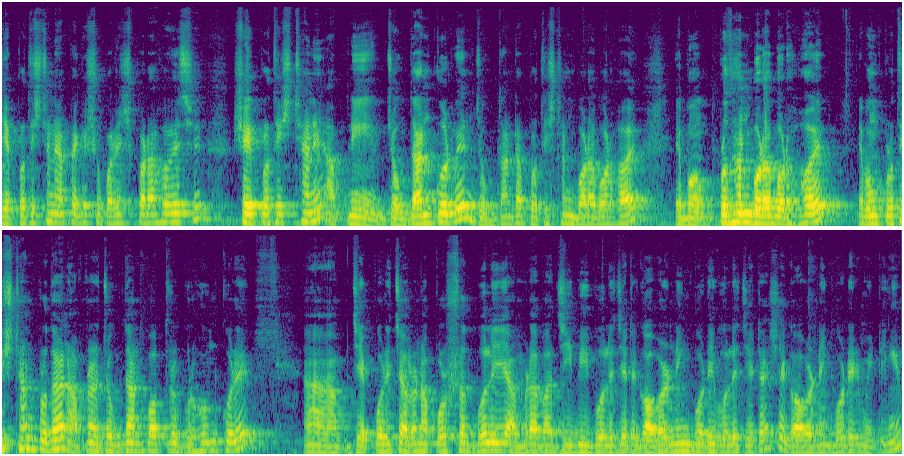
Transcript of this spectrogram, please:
যে প্রতিষ্ঠানে আপনাকে সুপারিশ করা হয়েছে, সেই প্রতিষ্ঠানে আপনি যোগদান করবেন। যোগদানটা প্রতিষ্ঠান বরাবর হয় এবং প্রধান বরাবর হয় এবং প্রতিষ্ঠান প্রধান আপনার যোগদানপত্র গ্রহণ করে যে পরিচালনা পর্ষদ বলি আমরা বা জিবি বলি, যেটা গভর্নিং বডি বলে, যেটা সে গভর্নিং বডির মিটিংয়ে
